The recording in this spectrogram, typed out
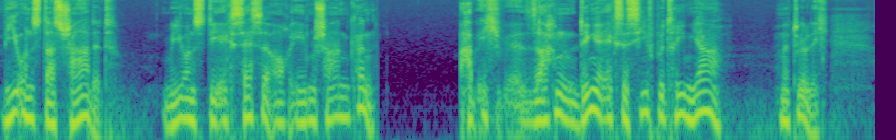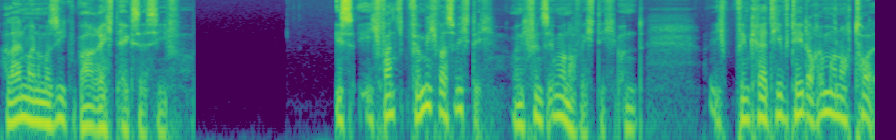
wie uns das schadet, wie uns die Exzesse auch eben schaden können. Habe ich äh, Sachen, Dinge exzessiv betrieben? Ja, natürlich. Allein meine Musik war recht exzessiv. Ist, ich fand, für mich war es wichtig und ich finde es immer noch wichtig und ich finde Kreativität auch immer noch toll.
